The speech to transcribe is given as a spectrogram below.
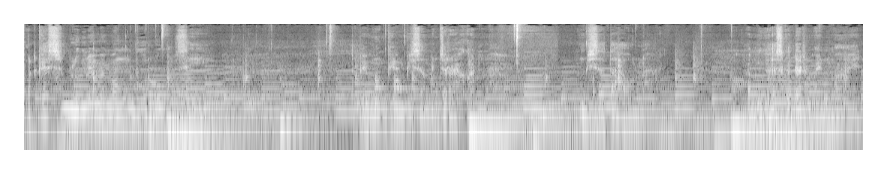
Podcast sebelumnya memang buruk sih. Tapi mungkin bisa mencerahkan lah. Bisa tahu lah. Kami nggak sekedar main-main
